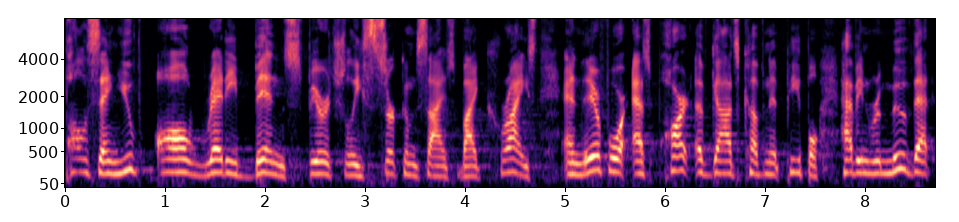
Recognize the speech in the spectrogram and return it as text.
Paul is saying you've already been spiritually circumcised by Christ, and therefore, as part of God's covenant people, having removed that,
